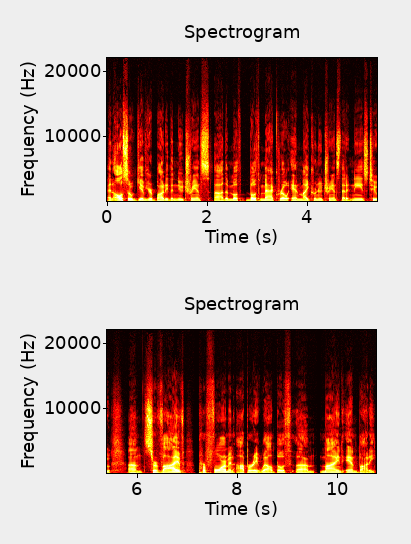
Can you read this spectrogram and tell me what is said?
and also give your body the nutrients, uh, the both, both macro and micronutrients that it needs to um, survive perform and operate well, both um, mind and body.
